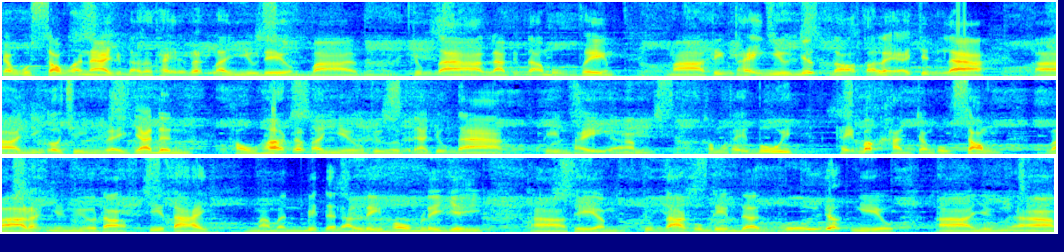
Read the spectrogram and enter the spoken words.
trong cuộc sống ngày nay chúng ta sẽ thấy rất là nhiều điều mà chúng ta làm chúng ta muộn phiền. Mà tiến thấy nhiều nhất đó có lẽ chính là à, những câu chuyện về gia đình. Hầu hết rất là nhiều vì người Việt Nam chúng ta tìm thấy um, không thấy vui thấy bất hạnh trong cuộc sống. Và rất nhiều người đã chia tay mà mình biết đến là ly hôn ly dị. À, thì um, chúng ta cũng tìm đến với rất nhiều à, những à,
